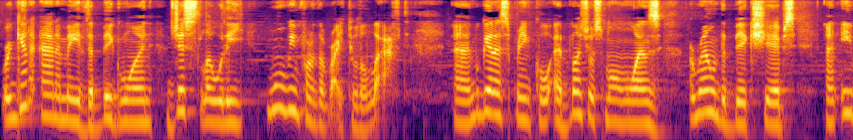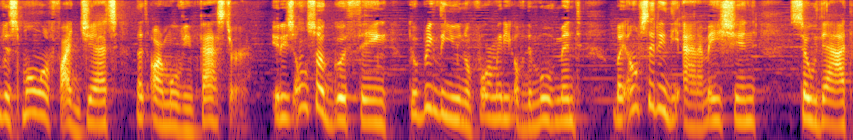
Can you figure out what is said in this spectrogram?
we're gonna animate the big one just slowly, moving from the right to the left and we're gonna sprinkle a bunch of small ones around the big ships and even smaller fight jets that are moving faster. It is also a good thing to bring the uniformity of the movement by offsetting the animation so that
